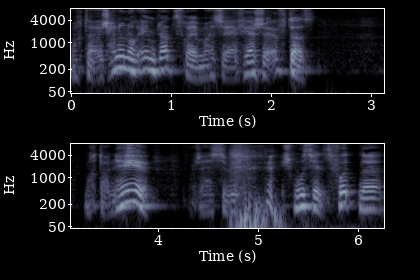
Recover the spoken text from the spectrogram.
Macht er, ich habe nur noch einen Platz frei. Meinst du, er fährt ja öfters. Macht er, nee, ich muss jetzt fort, ne?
